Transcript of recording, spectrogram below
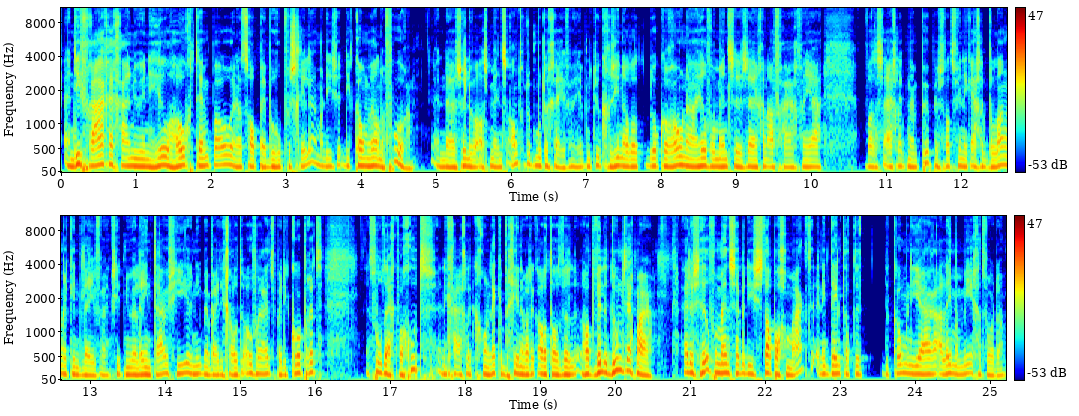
En die vragen gaan nu in heel hoog tempo, en dat zal per beroep verschillen, maar die, die komen wel naar voren. En daar zullen we als mensen antwoord op moeten geven. Je hebt natuurlijk gezien al dat door corona heel veel mensen zijn gaan afvragen van ja, wat is eigenlijk mijn purpose? Wat vind ik eigenlijk belangrijk in het leven? Ik zit nu alleen thuis hier, niet meer bij die grote overheid, bij die corporate. Het voelt eigenlijk wel goed. En ik ga eigenlijk gewoon lekker beginnen wat ik altijd al had willen doen, zeg maar. dus heel veel mensen hebben die stap al gemaakt. En ik denk dat het de komende jaren alleen maar meer gaat worden.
